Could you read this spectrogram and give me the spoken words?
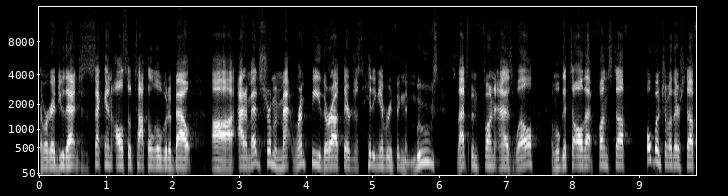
And we're going to do that in just a second. Also, talk a little bit about uh, Adam Edstrom and Matt Rempe. They're out there just hitting everything that moves. So that's been fun as well. And we'll get to all that fun stuff, whole bunch of other stuff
